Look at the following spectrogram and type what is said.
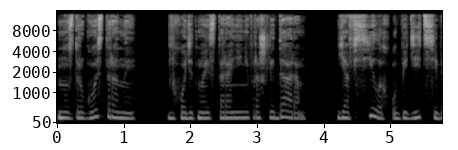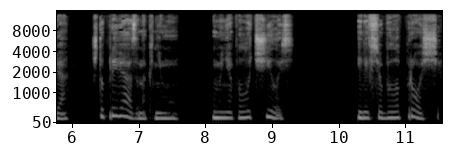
Но с другой стороны, выходит, мои старания не прошли даром. Я в силах убедить себя, что привязана к нему. У меня получилось. Или все было проще,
